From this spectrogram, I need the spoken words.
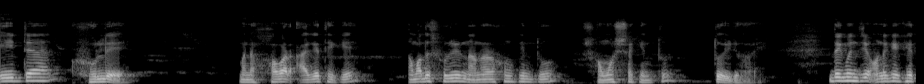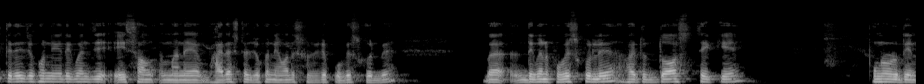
এইটা হলে মানে হওয়ার আগে থেকে আমাদের শরীরে নানা রকম কিন্তু সমস্যা কিন্তু তৈরি হয়। দেখবেন যে অনেকের ক্ষেত্রে যখনই দেখবেন যে এই মানে ভাইরাসটা যখনই আমাদের শরীরে প্রবেশ করবে বা দেখবেন প্রবেশ করলে হয়তো দশ থেকে পনেরো দিন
